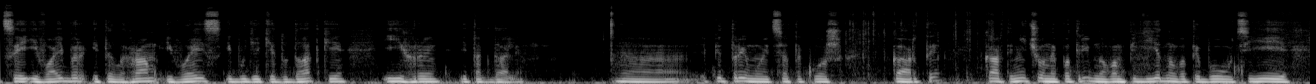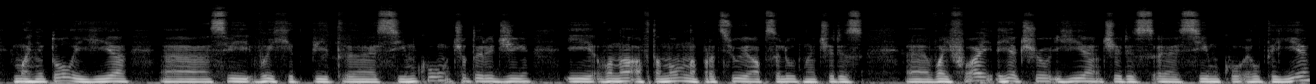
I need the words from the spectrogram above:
Це і Viber, і Telegram, і Waze, і будь-які додатки, ігри і так далі. Е, підтримується також карти. Карти нічого не потрібно вам під'єднувати, бо у цієї магнітоли є е, свій вихід під е, сімку 4G, і вона автономно працює абсолютно через е, Wi-Fi, якщо є через е, сімку LTE,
